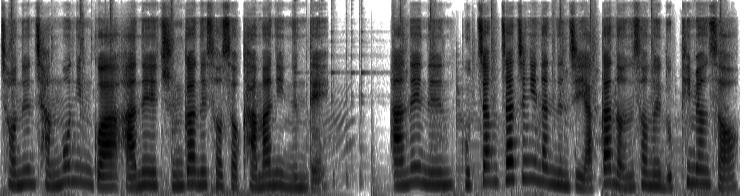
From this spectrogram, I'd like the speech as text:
저는 장모님과 아내의 중간에 서서 가만히 있는데 아내는 곧장 짜증이 났는지 약간 언성을 높이면서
